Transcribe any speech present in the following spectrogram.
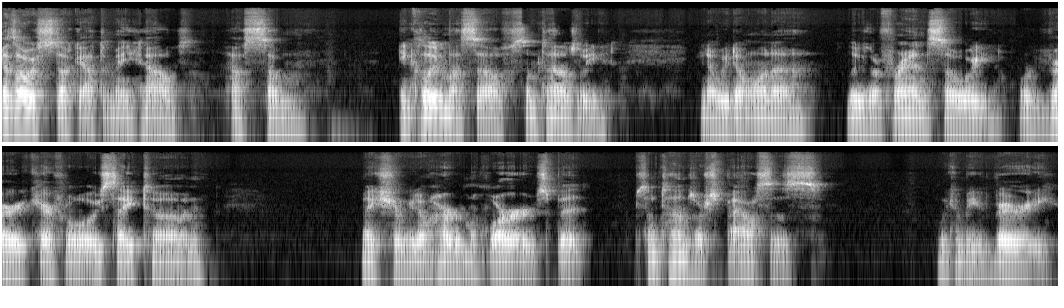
it's always stuck out to me how how some, including myself, sometimes we you know we don't want to lose our friends, so we we're very careful what we say to them and make sure we don't hurt them with words. But sometimes our spouses, we can be very,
